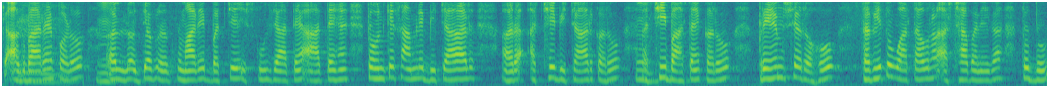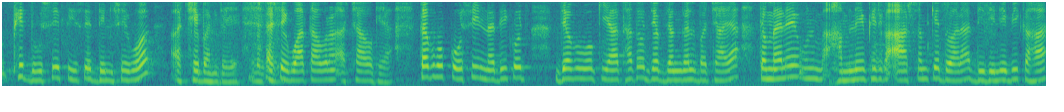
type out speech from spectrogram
कि अखबारें पढ़ो और जब तुम्हारे बच्चे स्कूल जाते हैं आते हैं तो उनके सामने विचार और अच्छे विचार करो अच्छी बातें करो प्रेम से रहो तभी तो वातावरण अच्छा बनेगा। तो दू, फिर दूसरे तीसरे दिन से वो अच्छे बन गए। ऐसे वातावरण अच्छा हो गया। तब वो कोसी नदी को जब वो किया था तो जब जंगल बचाया तो मैंने उन हमने फिर आश्रम के द्वारा दीदी ने भी कहा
